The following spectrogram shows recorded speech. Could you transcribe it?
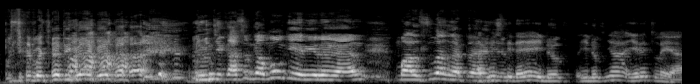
pecat-pecat juga gitu. Nyuci kasur nggak mungkin gitu kan. Males banget tapi anjing. setidaknya hidup hidupnya irit lah ya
